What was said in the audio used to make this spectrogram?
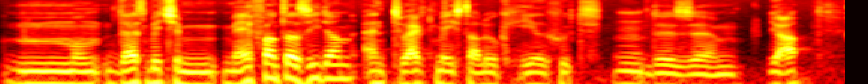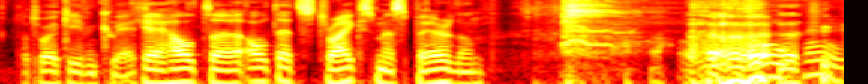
Mm, dat is een beetje mijn fantasie dan. En het werkt meestal ook heel goed. Mm. Dus ehm, ja, dat wou ik even kwijt. jij haalt eh, altijd strikes met spare dan. Oh, oh.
